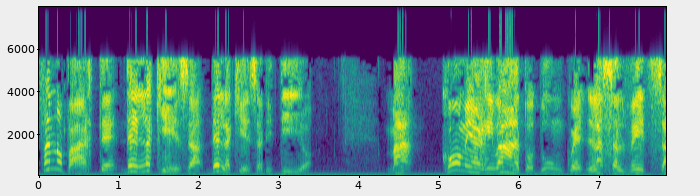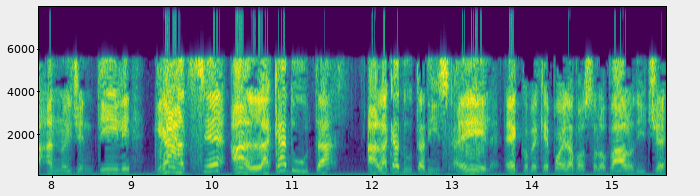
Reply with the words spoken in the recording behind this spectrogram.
fanno parte della chiesa, della chiesa di Dio. Ma come è arrivato dunque la salvezza a noi gentili? Grazie alla caduta alla caduta di Israele. Ecco perché poi l'Apostolo Paolo dice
